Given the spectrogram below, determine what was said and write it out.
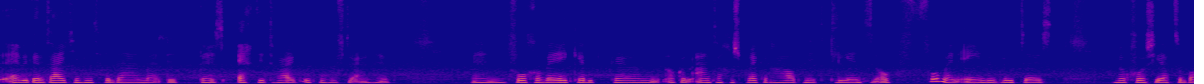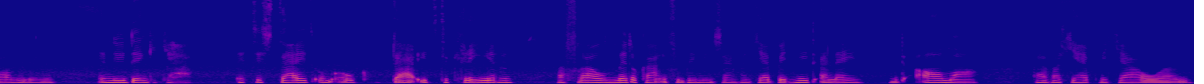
heb ik een tijdje niet gedaan, maar dit, dit is echt iets waar ik ook behoefte aan heb. En vorige week heb ik um, ook een aantal gesprekken gehad met cliënten, ook voor mijn ene bloedtest en ook voor shiatsu-behandelingen. En nu denk ik, ja, het is tijd om ook daar iets te creëren waar vrouwen met elkaar in verbinding zijn. Want jij bent niet alleen met allemaal uh, wat je hebt met jouw um,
